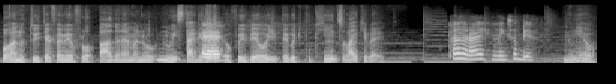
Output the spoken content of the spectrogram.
Porra, no Twitter foi meio flopado, né? Mas no, no Instagram É. eu fui ver hoje pegou tipo 500 likes, velho. Caralho, nem sabia. Nem eu.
